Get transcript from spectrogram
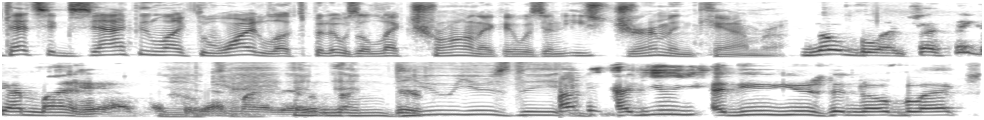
that's exactly like the Widelux, but it was electronic. It was an East German camera. No Noblex. I think I might have. I okay. I might have. And, and do you use the? Have, have, you have you used a Noblex?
